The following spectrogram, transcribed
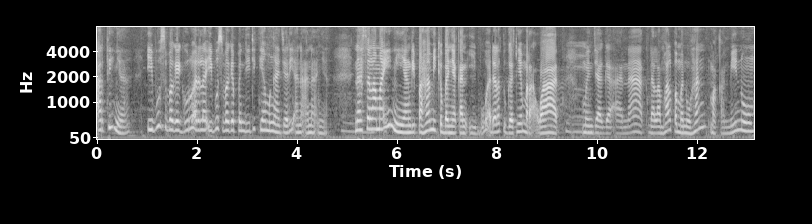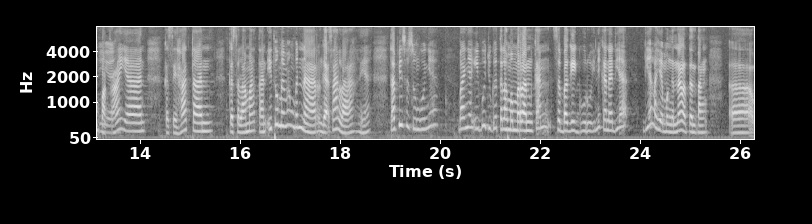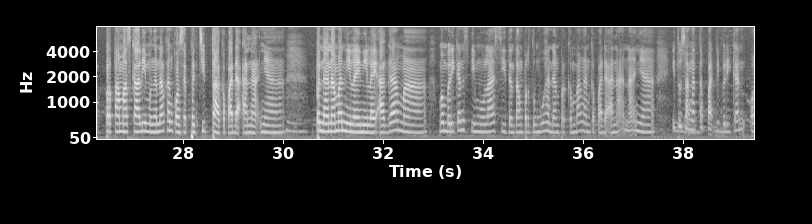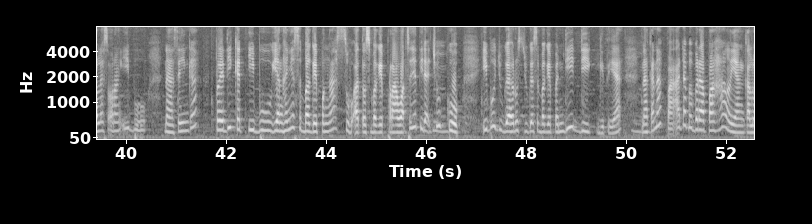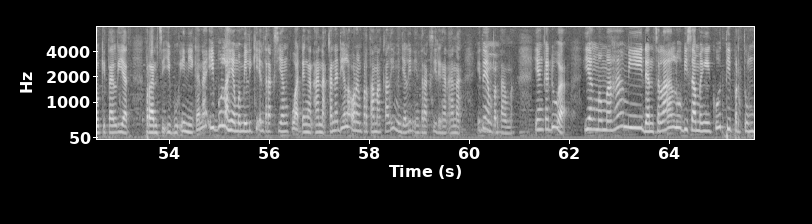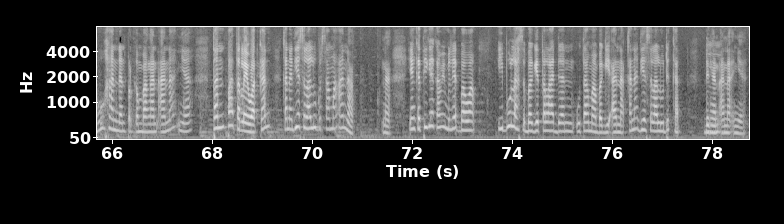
Artinya, ibu sebagai guru adalah ibu sebagai pendidik yang mengajari anak-anaknya. Nah, selama ini yang dipahami kebanyakan ibu adalah tugasnya merawat, hmm. menjaga anak dalam hal pemenuhan makan minum, iya. pakaian, kesehatan, keselamatan. Itu memang benar, nggak salah ya. Tapi sesungguhnya banyak ibu juga telah memerankan sebagai guru ini karena dia dialah yang mengenal tentang uh, pertama sekali mengenalkan konsep pencipta kepada anaknya. Hmm penanaman nilai-nilai agama, memberikan stimulasi tentang pertumbuhan dan perkembangan kepada anak-anaknya, itu hmm. sangat tepat diberikan oleh seorang ibu. Nah, sehingga predikat ibu yang hanya sebagai pengasuh atau sebagai perawat saja tidak cukup. Ibu juga harus juga sebagai pendidik gitu ya. Nah, kenapa ada beberapa hal yang kalau kita lihat peran si ibu ini karena ibulah yang memiliki interaksi yang kuat dengan anak karena dialah orang yang pertama kali menjalin interaksi dengan anak. Itu yang pertama. Yang kedua, yang memahami dan selalu bisa mengikuti pertumbuhan dan perkembangan anaknya tanpa terlewatkan karena dia selalu bersama anak. Nah, yang ketiga kami melihat bahwa ibulah sebagai teladan utama bagi anak karena dia selalu dekat dengan anaknya.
